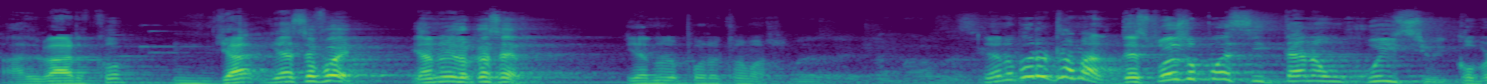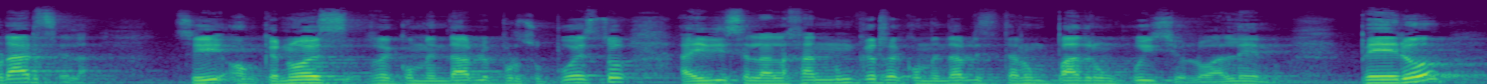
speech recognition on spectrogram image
al barco, ya, ya se fue, ya no hay lo que hacer, ya no le puede reclamar. Ya no puede reclamar. Después lo puede citar a un juicio y cobrársela. ¿Sí? Aunque no es recomendable, por supuesto. Ahí dice la Alaján, nunca es recomendable citar a un padre a un juicio, lo aleno. Pero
